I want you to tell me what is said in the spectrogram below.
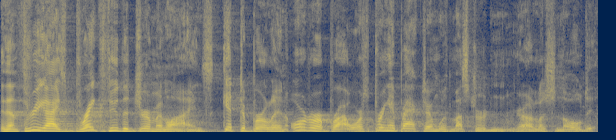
And then three guys break through the German lines, get to Berlin, order a bratwurst, bring it back to him with mustard and relish and the whole deal.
